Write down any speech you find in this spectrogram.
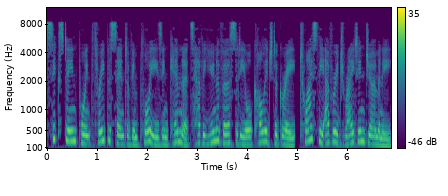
16.3% of employees in Chemnitz have a university or college degree, twice the average rate in Germany.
